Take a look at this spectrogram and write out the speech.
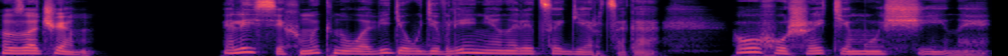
Зачем?» Лисси хмыкнула, видя удивление на лице герцога. «Ох уж эти мужчины!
